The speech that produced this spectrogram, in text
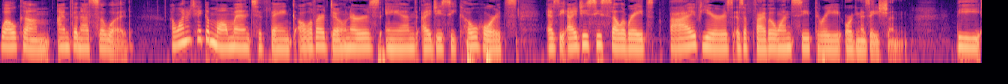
Welcome, I'm Vanessa Wood. I want to take a moment to thank all of our donors and IGC cohorts as the IGC celebrates five years as a 501c3 organization. The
